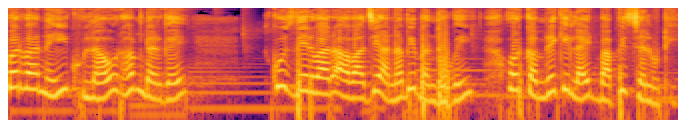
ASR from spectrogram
पर वह नहीं खुला और हम डर गए। कुछ देर बाद आवाज़ें आना भी बंद हो गई और कमरे की लाइट वापस जल उठी।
